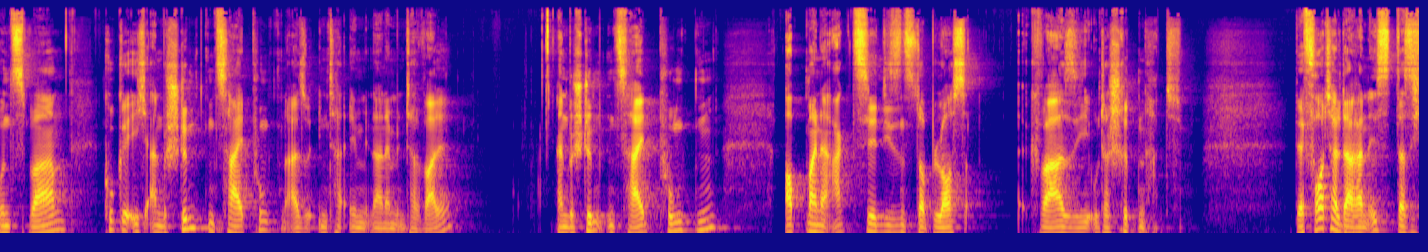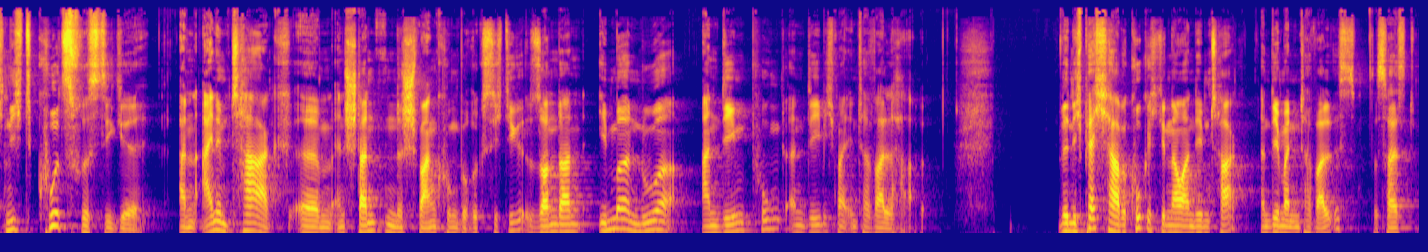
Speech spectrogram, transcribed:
Und zwar gucke ich an bestimmten Zeitpunkten, also in, in einem Intervall, an bestimmten Zeitpunkten, ob meine Aktie diesen Stop-Loss quasi unterschritten hat. Der Vorteil daran ist, dass ich nicht kurzfristige, an einem Tag ähm, entstandene Schwankungen berücksichtige, sondern immer nur an dem Punkt, an dem ich mein Intervall habe. Wenn ich Pech habe, gucke ich genau an dem Tag, an dem mein Intervall ist. Das heißt,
